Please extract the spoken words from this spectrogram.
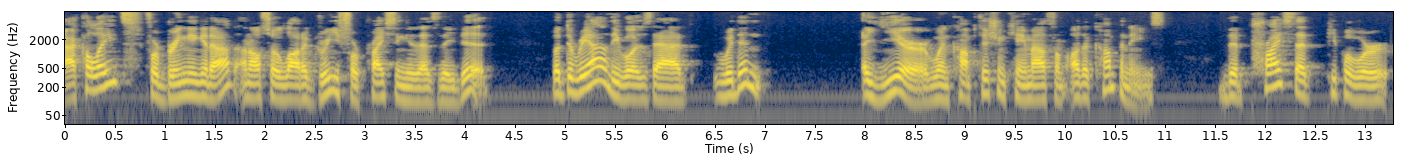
accolades for bringing it out and also a lot of grief for pricing it as they did. But the reality was that within a year when competition came out from other companies, the price that people were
